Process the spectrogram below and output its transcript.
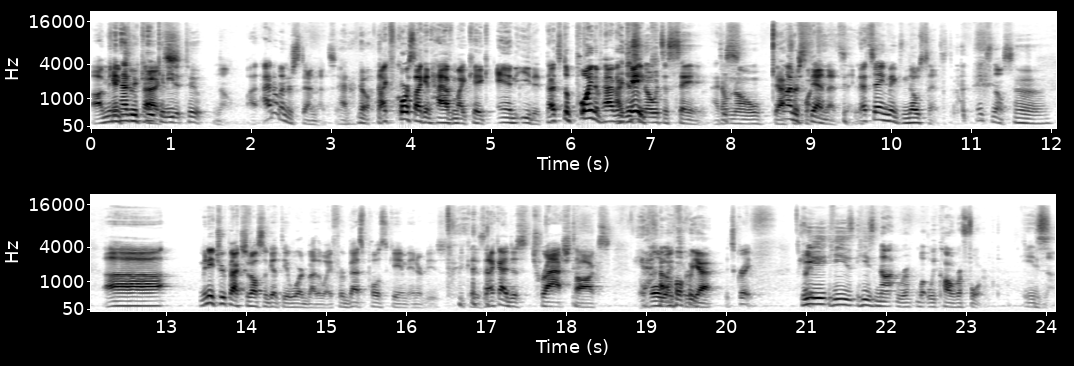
Uh, Can't have your Trupax- cake and eat it too. No, I, I don't understand that saying. I don't know. I, of course, I can have my cake and eat it. That's the point of having I just cake. know it's a saying. I don't know the I don't understand point. that saying. That saying makes no sense. To me. Makes no sense. Uh, Minitroupax should also get the award, by the way, for best post-game interviews because that guy just trash talks the whole way Oh, through. yeah. it's great. He, he's, he's not re- what we call reformed. He's, not.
